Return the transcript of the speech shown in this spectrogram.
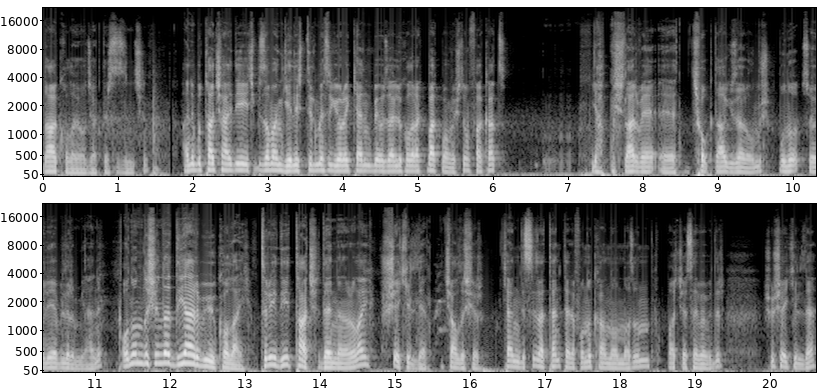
daha kolay olacaktır sizin için. Hani bu Touch ID'ye hiçbir zaman geliştirilmesi gereken bir özellik olarak bakmamıştım. Fakat yapmışlar ve e, çok daha güzel olmuş. Bunu söyleyebilirim yani. Onun dışında diğer büyük olay 3D Touch denilen olay şu şekilde çalışır. Kendisi zaten telefonun kalın olmasının başça sebebidir. Şu şekilde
